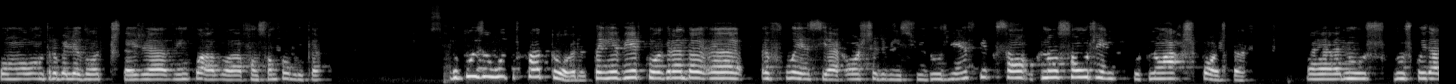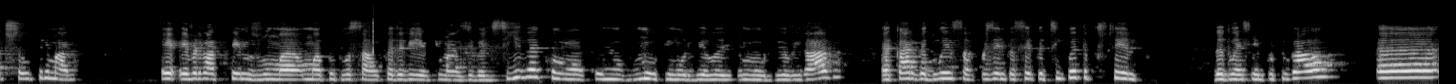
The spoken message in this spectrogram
como um trabalhador que esteja vinculado à função pública. Certo. Depois, o outro fator tem a ver com a grande a, afluência aos serviços de urgência que, são, que não são urgentes, porque não há resposta uh, nos, nos, cuidados de saúde primária. É, é, verdade que temos uma, uma população cada vez mais envelhecida, com, com multimorbilidade, a carga de doença representa cerca de 50% da doença em Portugal, uh,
